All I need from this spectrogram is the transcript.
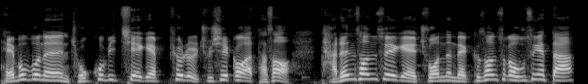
대부분은 조코비치에게 표를 주실 것 같아서 다른 선수에게 주었는데 그 선수가 우승했다.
